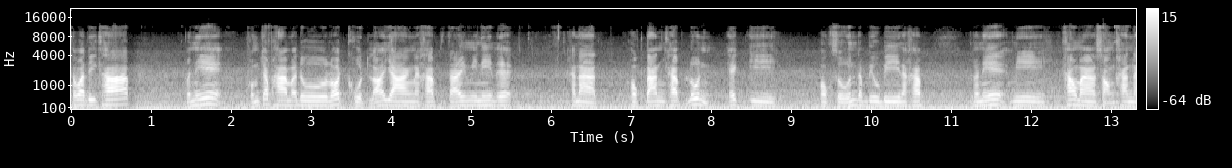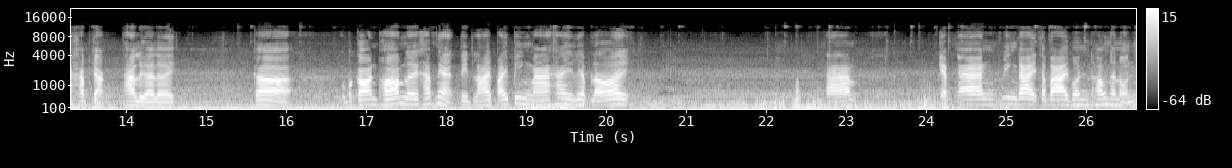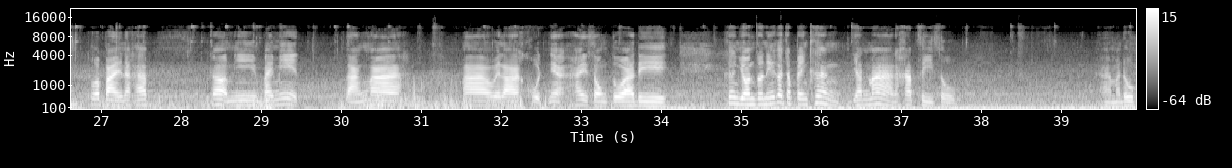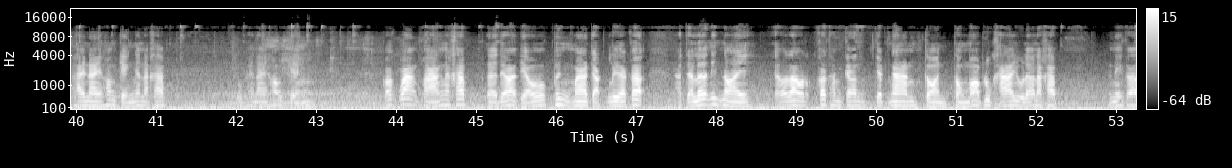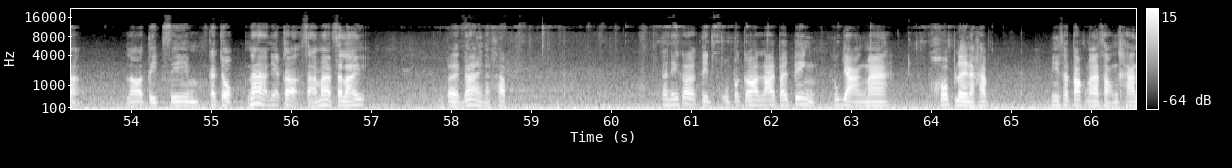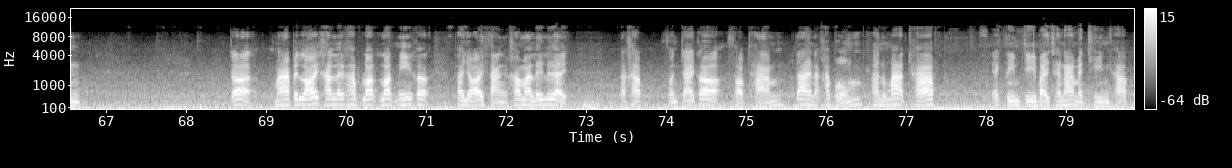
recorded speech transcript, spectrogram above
สวัสดีครับ วันนี้ผมจะพามาดูรถขุดล้อยางนะครับไซส์มินิเล็กขนาด 6 ตันครับ รุ่น XE 60 WB นะครับ ตัวนี้มีเข้ามา 2 คันนะครับ จากท่าเรือเลย ก็อุปกรณ์พร้อมเลยครับเนี่ย ติดลายไปปิ้งมาให้เรียบร้อยตามเก็บงานวิ่งได้สบายบนท้องถนนทั่วไปนะครับ ก็มีใบมีด หลังมา มาเวลาขุดเนี่ยให้ทรงตัวดี เครื่องยนต์ตัวนี้ก็จะเป็นเครื่องยันมานะครับสี่สูบมาดูภายในห้องเก๋งกันนะครับ ดูภายในห้องเก๋งก็กว้างขวางนะครับ แต่เดี๋ยวเดี๋ยวเพิ่งมาจากเรือก็อาจจะเลอะนิดหน่อยเดี๋ยวเราก็ทำการเก็บงานก่อนส่งมอบลูกค้าอยู่แล้วนะครับ อันนี้ก็รอติดฟิล์มกระจกหน้าเนี่ยก็สามารถสไลด์เปิดได้นะครับ ตอนนี้ก็ติดอุปกรณ์ลายไปปิ้ง ทุกอย่างมาครบเลยนะครับ มีสต็อกมาสองคัน ก็มาเป็นร้อยคันเลยครับล็อตล็อตนี้ก็ทยอยสั่งเข้ามาเรื่อยๆนะครับ สนใจก็สอบถามได้นะครับผมพานุมาตรครับ Extreme G by China Machine ครับ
